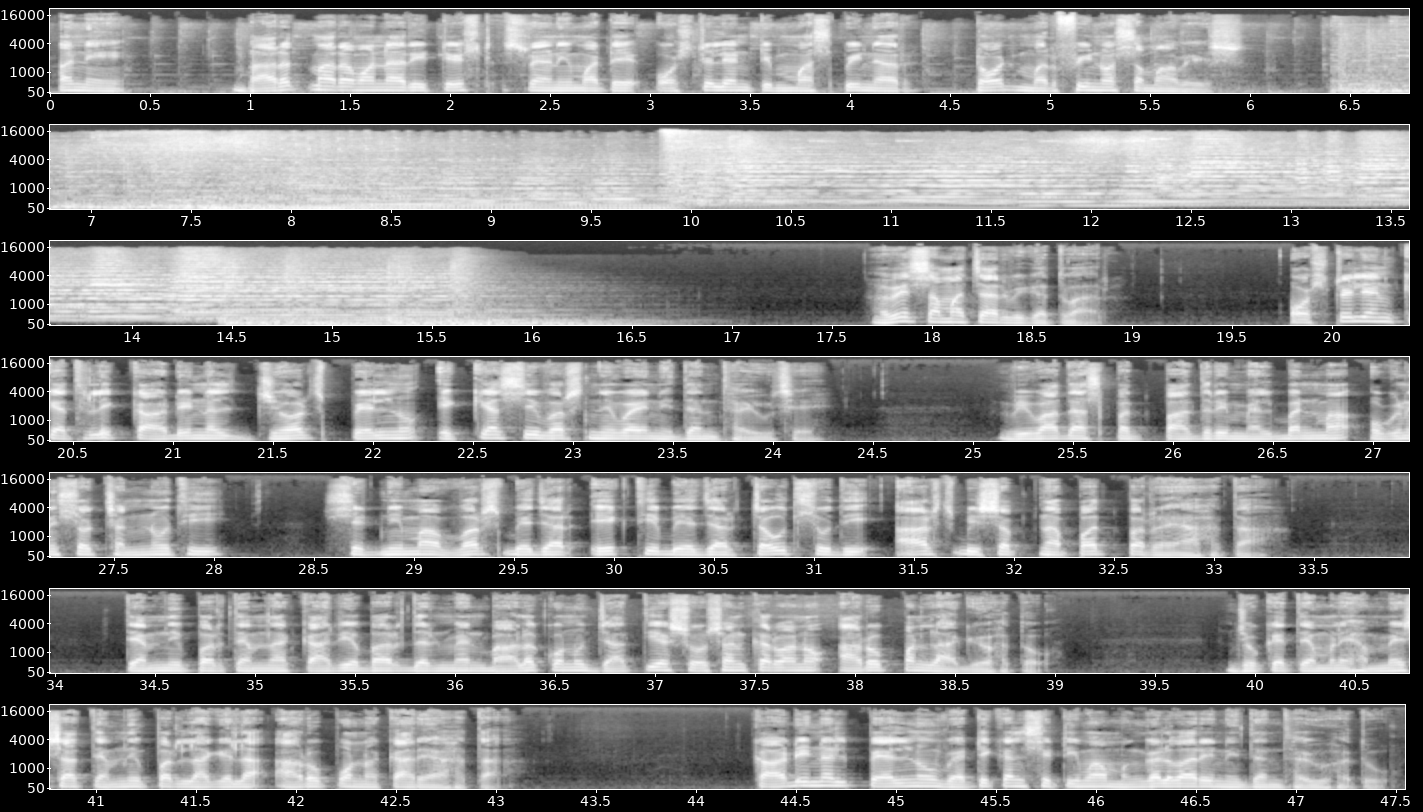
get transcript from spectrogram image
અને ભારતમાં રમાનારી ટેસ્ટ શ્રેણી માટે ઓસ્ટ્રેલિયન ટીમમાં સ્પિનર ટોડ મર્ફીનો સમાવેશ. હવે સમાચાર વિગતવાર. ઓસ્ટ્રેલિયન કેથલિક કાર્ડિનલ જ્યોર્જ પેલનું એક્યાસી વર્ષની વયે નિધન થયું છે. વિવાદાસ્પદ પાદરી મેલબર્નમાં ઓગણીસો છન્નુંથી સિડનીમાં વર્ષ બે હજાર એકથી બે હજાર ચૌદ સુધી આર્ચ બિશપના પદ પર રહ્યા હતા. તેમની પર તેમના કાર્યભાર દરમિયાન બાળકોનું જાતીય શોષણ કરવાનો આરોપ પણ લાગ્યો હતો જોકે તેમણે હંમેશા તેમની પર લાગેલા આરોપો નકાર્યા હતા. કાર્ડિનલ પેલનું વેટિકન સિટીમાં મંગળવારે નિધન થયું હતું.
